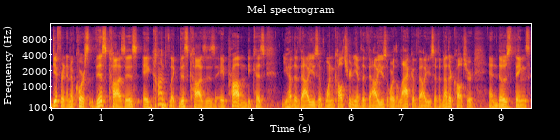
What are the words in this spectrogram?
different. And of course, this causes a conflict. This causes a problem because you have the values of one culture and you have the values or the lack of values of another culture, and those things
